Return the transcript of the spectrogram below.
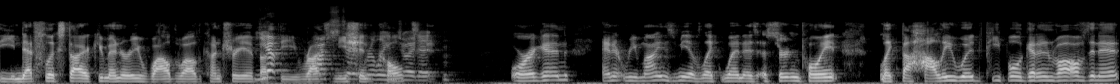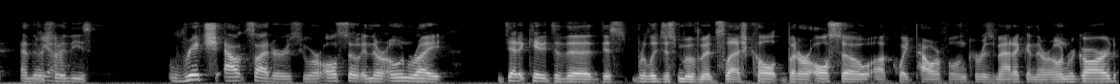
the Netflix documentary Wild Wild Country about yep, the Rajneeshan really cult it. Oregon, and it reminds me of like when at a certain point, like the Hollywood people get involved in it, and there's Yeah. sort of these rich outsiders who are also in their own right dedicated to the this religious movement slash cult, but are also uh, quite powerful and charismatic in their own regard,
